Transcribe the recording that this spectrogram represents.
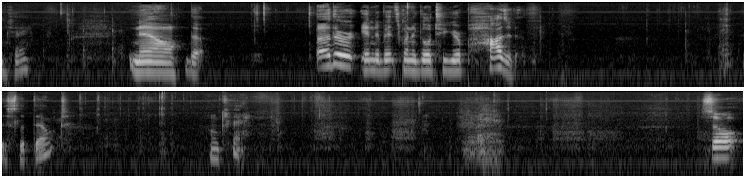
Okay. Now the other end of it's going to go to your positive. This slipped out. Okay. So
